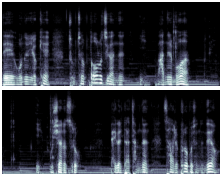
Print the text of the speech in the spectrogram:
네, 오늘 이렇게 좀처럼 떠오르지가 않는 이 마늘 모아 이 무시하는 수로 백을 다 잡는 사활을 풀어보셨는데요.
